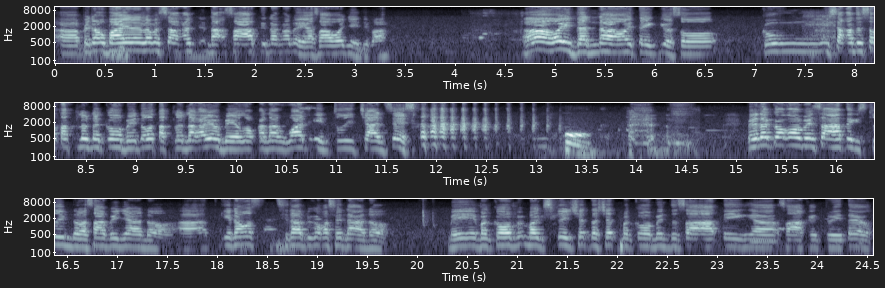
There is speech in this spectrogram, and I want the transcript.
ah, pinaubayan na naman sa, na, sa atin ng ano eh, asawa niya, eh, di ba? Ah, oy, done na, oy, thank you. So, kung isa ka dun sa tatlo nag-comment, oh, tatlo na kayo, meron ka ng 1 in 3 chances. May nagko-comment sa ating stream, no? Sabi niya, ano, ah, kinaus, sinabi ko kasi na, ano, may mag-screenshot na siya at mag-comment doon sa ating, ah, sa aking Twitter.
